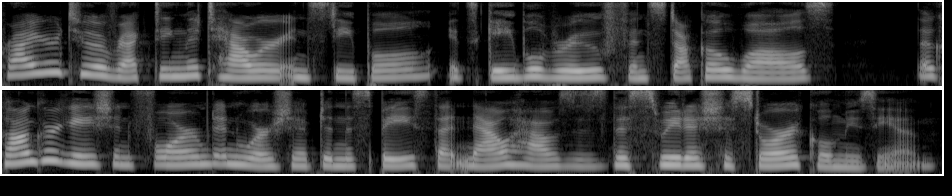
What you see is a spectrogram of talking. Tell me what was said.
Prior to erecting the tower and steeple, its gable roof and stucco walls, the congregation formed and worshipped in the space that now houses the Swedish Historical Museum.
